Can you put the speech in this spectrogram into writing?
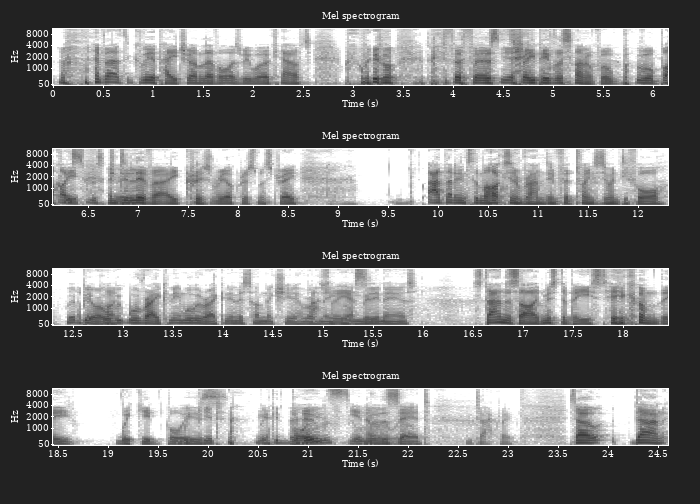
That could be a Patreon level as we work out. We will, for the first Yeah. three people to sign up, we'll, we'll buy and deliver a Chris, real Christmas tree. Add that into the marketing and branding for 2024. We'll That'd be be all right. quite- We'll, we'll rake it in. We'll be raking it in this time next year, Rodney. Yes. Millionaires. Stand aside, Mr. Beast. Here come the wicked boys. Wicked, wicked boys. You know a Z. Exactly. So, Dan,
